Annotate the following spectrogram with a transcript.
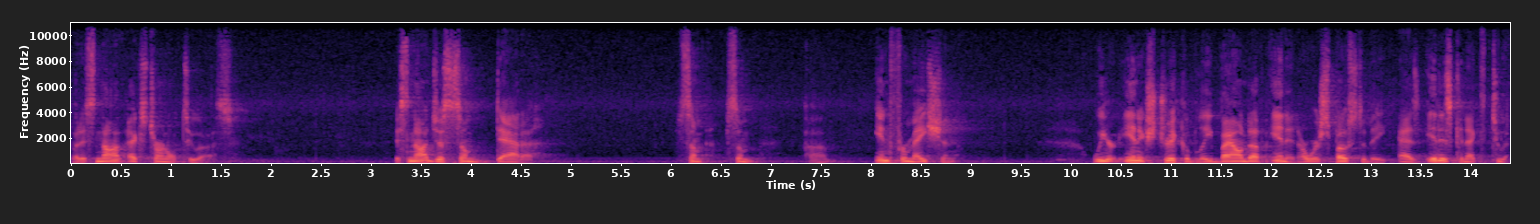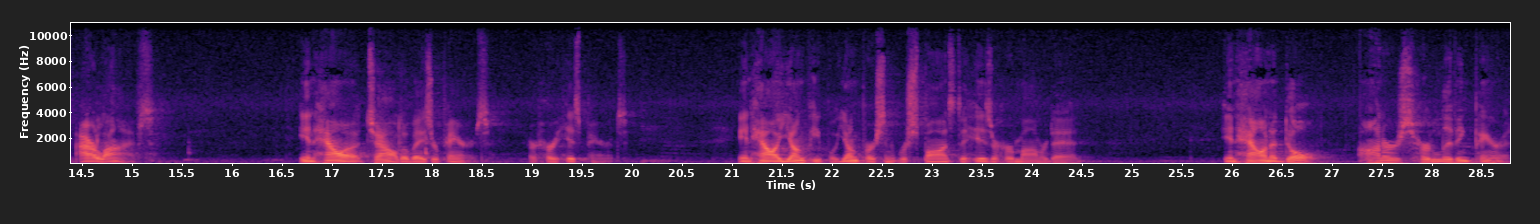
But it's not external to us. It's not just some data, some, some um, information. We are inextricably bound up in it, or we're supposed to be, as it is connected to our lives in how a child obeys her parents or her, his parents, in how a young people, young person responds to his or her mom or dad, in how an adult honors her living parent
